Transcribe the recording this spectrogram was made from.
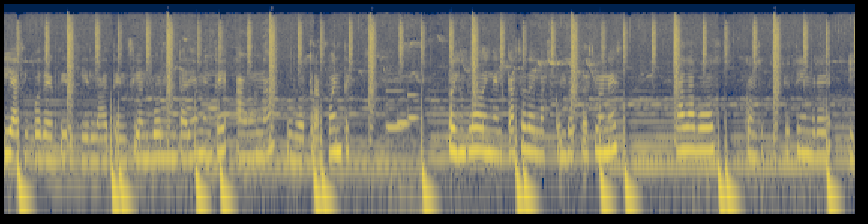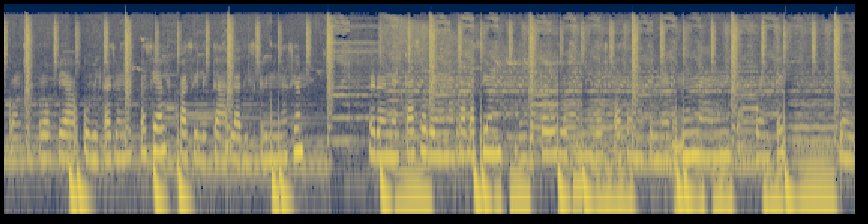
y así poder dirigir la atención voluntariamente a una u otra fuente. Por ejemplo, en el caso de las conversaciones, cada voz con su propio timbre y con su propia ubicación espacial facilita la discriminación pero en el caso de una grabación donde todos los sonidos pasan a tener una única fuente, que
